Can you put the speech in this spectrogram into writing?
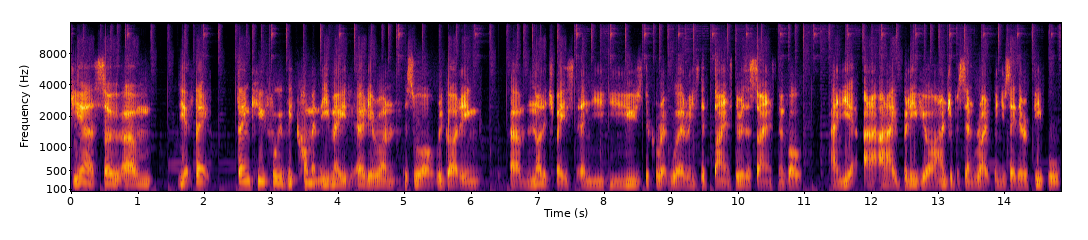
Yeah. So, um, yeah, thank thank you for the comment that you made earlier on as well regarding um, knowledge base, and you, you used the correct word when you said science. There is a science involved, and yeah, and I, and I believe you're 100 percent right when you say there are people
